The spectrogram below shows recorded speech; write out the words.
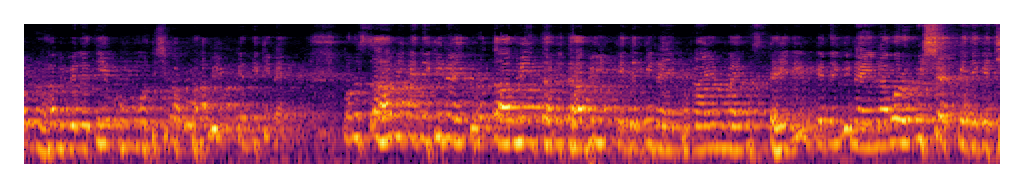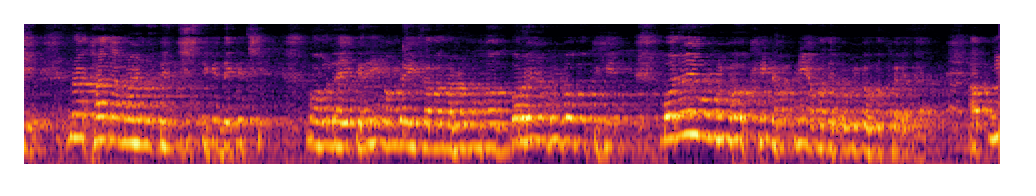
আপনার হাবিবের আপনার হাবিবকে দেখি নাই। সাহাবিকে দেখি নাই, কোন তাবিন, তাবি তাবিনকে দেখি নাই, কোন আইম্মাই মুস্তাহিদিনকে দেখি নাই, না বড় বিশ্বাসকে দেখেছি, না খাজা মহিনুদ্দিন চিস্তিকে দেখেছি। আমরা এই বড়ই অভিভাবকহীন বড়ই অভিভাবকহীন, আপনি আমাদের অভিভাবক হয়ে যান। আপনি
